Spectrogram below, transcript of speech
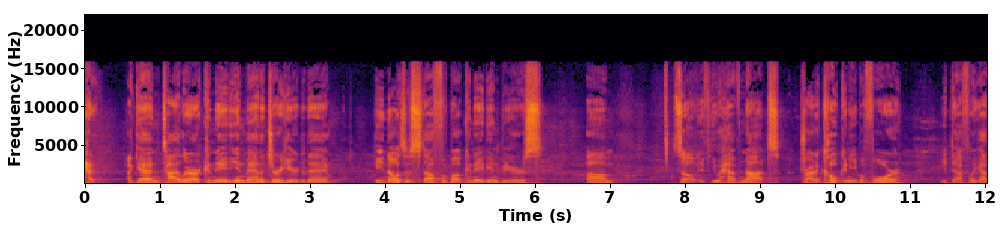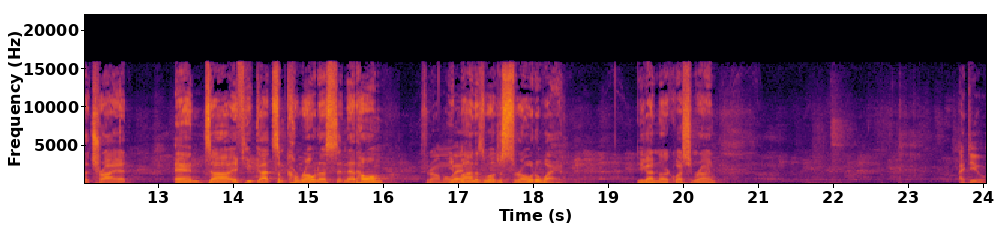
again, Tyler, our Canadian manager here today, he knows his stuff about Canadian beers. Um, so, if you have not tried a kokanee before, you definitely got to try it. And uh, if you got some Corona sitting at home, Throw them away. you might as well just throw it away. You got another question, Ryan? I do,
